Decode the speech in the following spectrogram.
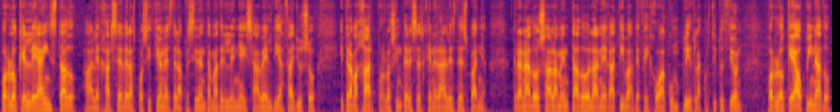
por lo que le ha instado a alejarse de las posiciones de la presidenta madrileña Isabel Díaz Ayuso y trabajar por los intereses generales de España. Granados ha lamentado la negativa de Feijóo a cumplir la Constitución, por lo que ha opinado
